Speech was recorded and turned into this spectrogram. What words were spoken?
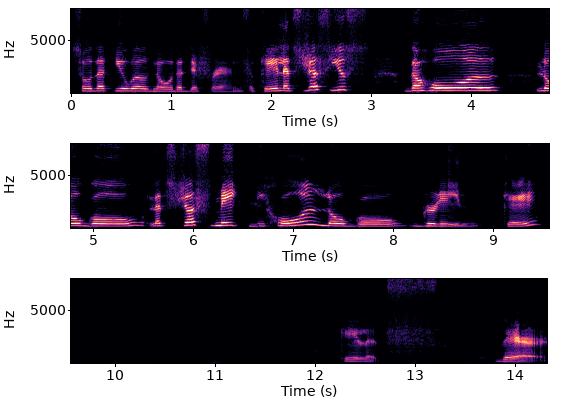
so that you will know the difference. Okay, let's just use the whole logo. Let's just make the whole logo green. Okay. Okay, let's, there.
